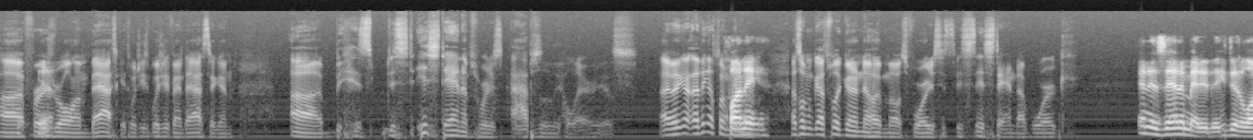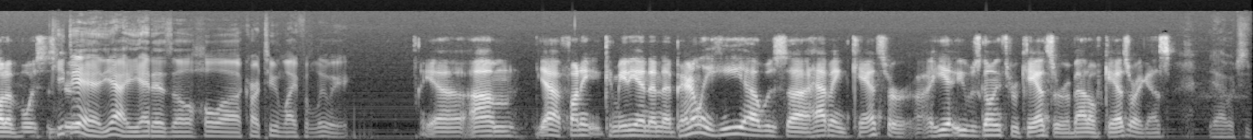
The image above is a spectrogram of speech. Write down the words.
uh, for yeah. his role on Baskets, which he's which he's fantastic in. Uh, his, his his stand-ups were just absolutely hilarious. I think I think that's what funny. Gonna, that's what that's what I'm gonna know him most for. Just his, his, his stand-up work. And is animated, he did a lot of voices. He too. did, yeah. He had his uh, whole uh, cartoon life with Louie. Yeah, um, yeah, funny comedian, and apparently he uh, was uh, having cancer. Uh, he he was going through cancer, a battle of cancer, I guess. Yeah, which is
